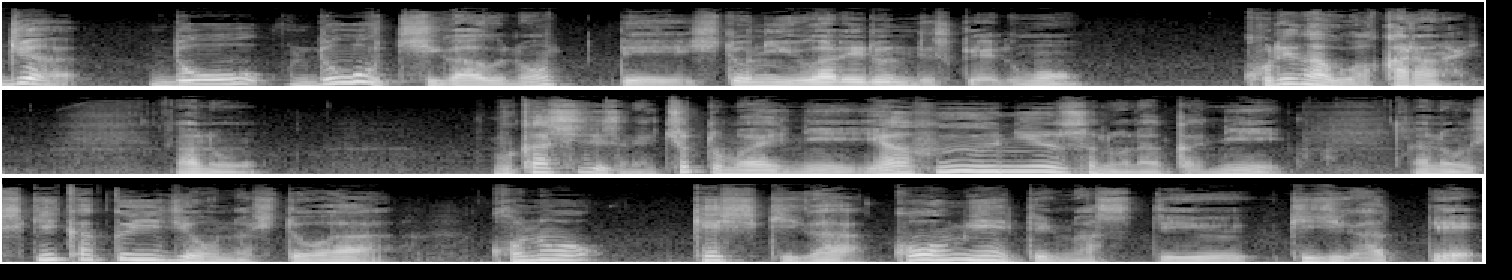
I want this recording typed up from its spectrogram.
じゃあどうどう違うのって人に言われるんですけれどもこれが分からない。あの昔ですねちょっと前にヤフーニュースの中にあの色覚異常の人はこの景色がこう見えていますっていう記事があって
